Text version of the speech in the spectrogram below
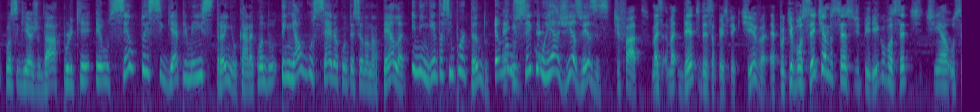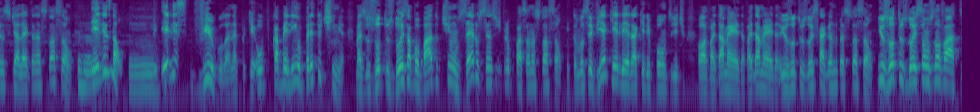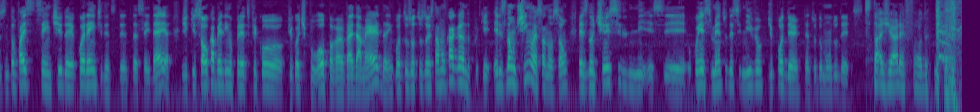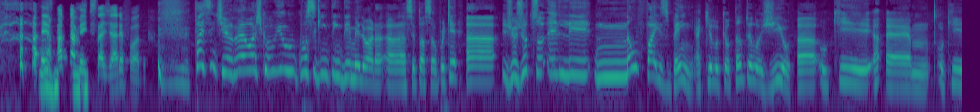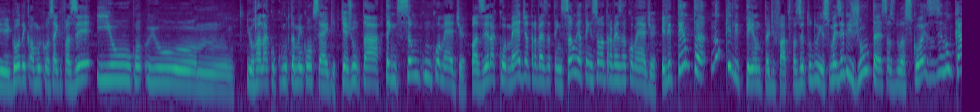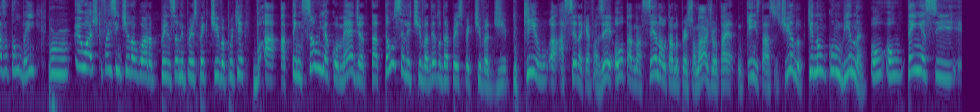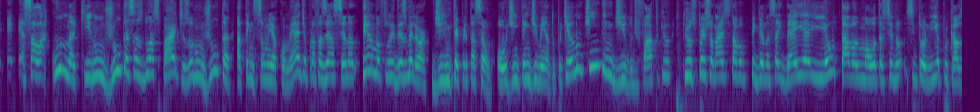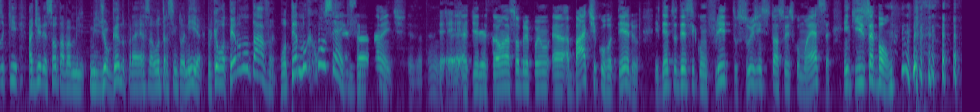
conseguir ajudar, porque eu sinto esse gap meio estranho, cara, quando tem algo sério acontecendo na tela e ninguém tá se importando. Eu não é, sei como é, reagir às vezes. De fato. Mas, mas, dentro dessa perspectiva, é porque você tinha o senso de perigo, você tinha o senso de alerta na situação. Uhum. Eles não. Uhum. Eles, vírgula, né? Porque o cabelinho preto tinha, mas os outros dois abobados tinham zero senso de preocupação na situação. Então você via que ele era aquele ponto de tipo, ó, oh, vai dar merda, vai dar merda. E os outros dois cagando pra situação. E os outros dois são os novatos. Então faz sentido, é coerente dentro, dentro dessa ideia de que só o cabelinho preto ficou, ficou tipo, opa, vai, vai dar merda, enquanto os outros dois estavam cagando. Porque eles não tinham essa noção, eles não tinham esse, esse o conhecimento desse nível de poder dentro do mundo deles. Estagiário é foda. Exatamente, estagiário é foda. Faz sentido, eu acho que eu, eu consegui entender melhor a, a situação, porque uh, Jujutsu, ele não faz bem aquilo que eu tanto elogio, uh, o que uh, o que Golden Kamuy consegue fazer e o, e o, e o Hanako-kun também consegue, que é juntar tensão com comédia. Fazer a comédia através da tensão e a tensão através da comédia. Ele tenta, não que ele tenta de fato fazer tudo isso, mas ele junta essas duas coisas e não casa tão bem. Por, eu acho que faz sentido agora, pensando em perspectiva, porque a, a tensão e a comédia tá tão seletiva dentro da perspectiva de do que a, a, cena quer fazer, ou tá na cena, ou tá no personagem, ou tá em quem está assistindo, que não combina. Ou, ou tem esse essa lacuna que não junta essas duas partes, ou não junta a tensão e a comédia para fazer a cena ter uma fluidez melhor de interpretação ou de entendimento. Porque eu não tinha entendido de fato que, que os personagens estavam pegando essa ideia e eu tava numa outra sintonia por causa que a direção tava me, me jogando para essa outra sintonia. Porque o roteiro não tava. O roteiro nunca consegue. Exatamente, exatamente. É, a direção ela sobrepõe, ela bate com o roteiro e dentro desse conflito surgem situações como essa em que isso é bom.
